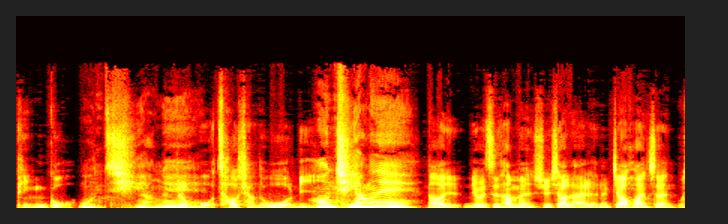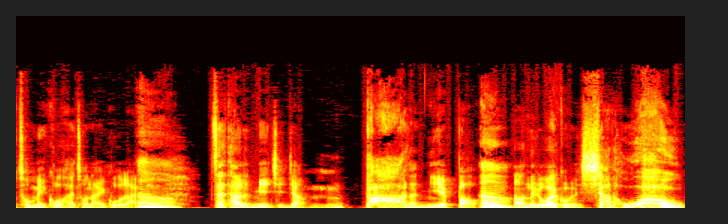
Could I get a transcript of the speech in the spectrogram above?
苹果我强哎、的握超强的握力。好强哎、然后有一次他们学校来了那交换生，从美国还从哪一国来的，嗯在他的面前这样嗯啪的捏爆，嗯然，后那个外国人吓得哇哦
